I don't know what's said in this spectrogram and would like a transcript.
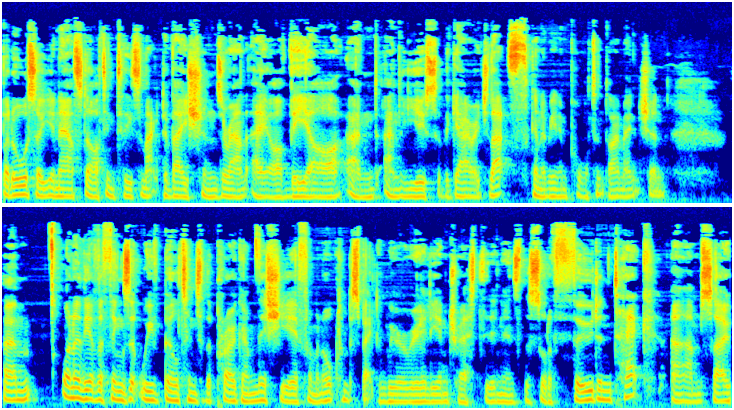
But also you're now starting to see some activations around ARVR and, and the use of the garage. That's going to be an important dimension. Um, one of the other things that we've built into the program this year, from an Auckland perspective, we were really interested in is the sort of food and tech. Um, so,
